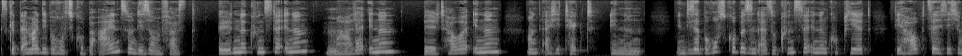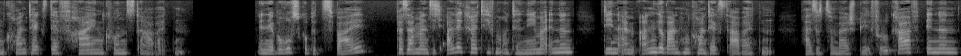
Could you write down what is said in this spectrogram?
Es gibt einmal die Berufsgruppe 1 und diese umfasst bildende KünstlerInnen, MalerInnen, BildhauerInnen und ArchitektInnen. In dieser Berufsgruppe sind also KünstlerInnen gruppiert, die hauptsächlich im Kontext der freien Kunst arbeiten. In der Berufsgruppe 2 versammeln sich alle kreativen UnternehmerInnen, die in einem angewandten Kontext arbeiten, also zum Beispiel FotografInnen,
